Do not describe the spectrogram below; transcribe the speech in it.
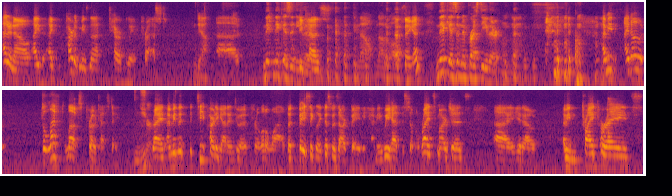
I don't know. I, I part of me is not terribly impressed. Yeah, Uh, Nick, Nick isn't either. Because- no, not at all. say again. Nick isn't impressed either. Mm-mm. I mean, I don't. The left loves protesting, Sure. right? I mean, the, the Tea Party got into it for a little while, but basically, this was our baby. I mean, we had the civil rights marches, uh, you know, I mean, pride parades,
